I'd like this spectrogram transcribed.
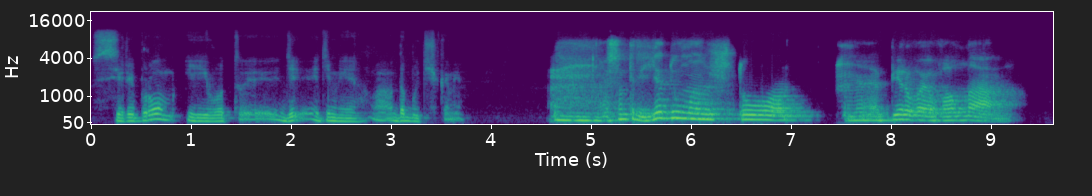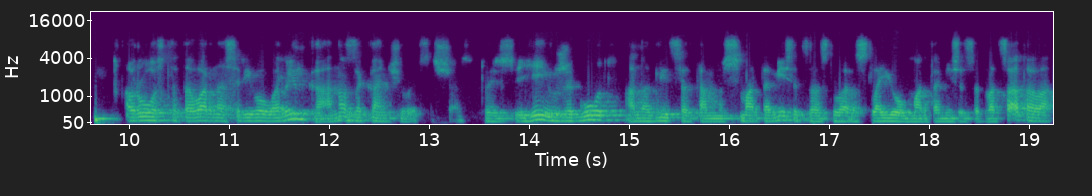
с серебром и вот э, этими а, добытчиками? Смотри, я думаю, что первая волна роста товарно-сырьевого рынка, она заканчивается сейчас. То есть ей уже год, она длится там с марта месяца, слоев марта месяца 20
